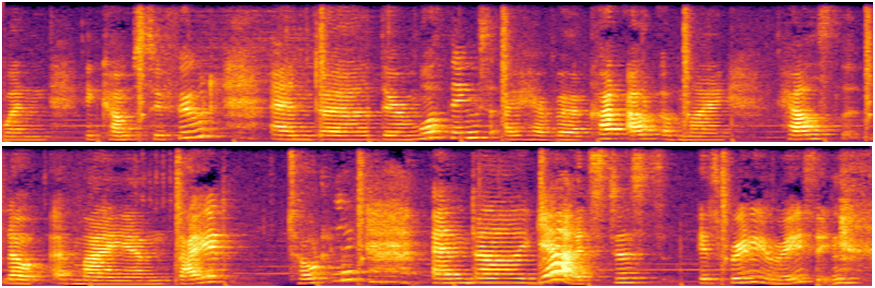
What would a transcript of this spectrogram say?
when it comes to food and uh, there are more things I have uh, cut out of my health, no, of my um, diet totally and uh, yeah, it's just, it's pretty amazing.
